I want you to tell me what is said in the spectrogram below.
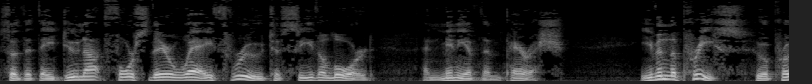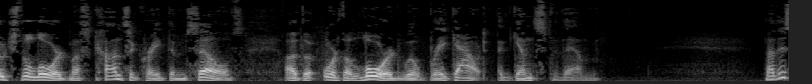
so that they do not force their way through to see the Lord, and many of them perish. Even the priests who approach the Lord must consecrate themselves, or the, or the Lord will break out against them. Now, this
